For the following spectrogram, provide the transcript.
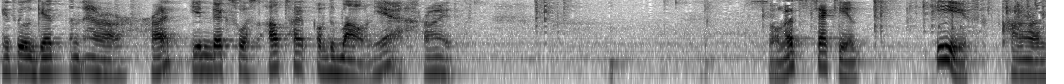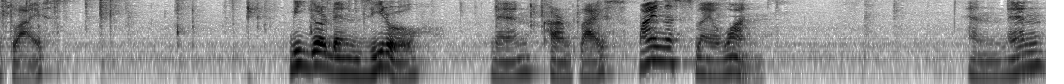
it will get an error right? Index was outside of the bound. Yeah right. So let's check it if current lives bigger than zero then current lives minus by one. And then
